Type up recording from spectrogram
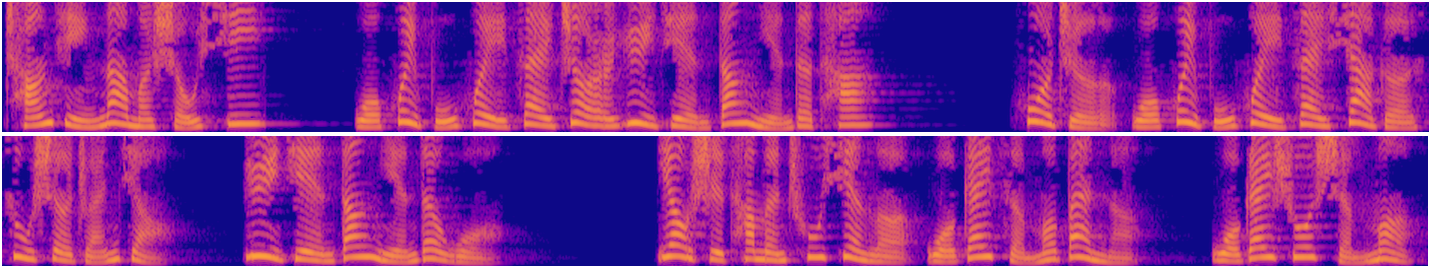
场景那么熟悉，我会不会在这儿遇见当年的他？或者我会不会在下个宿舍转角遇见当年的我？要是他们出现了，我该怎么办呢？我该说什么？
